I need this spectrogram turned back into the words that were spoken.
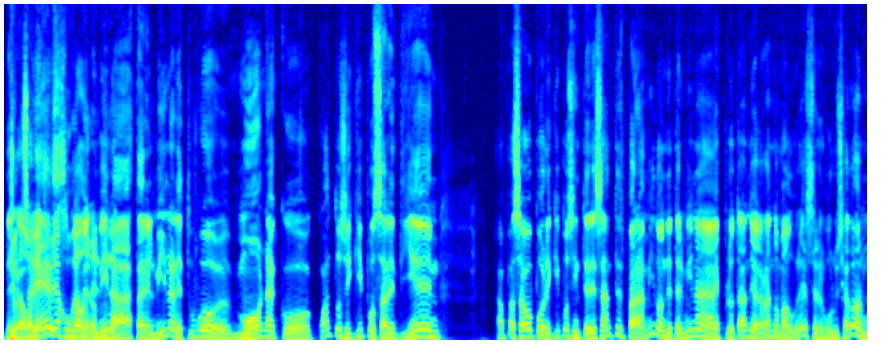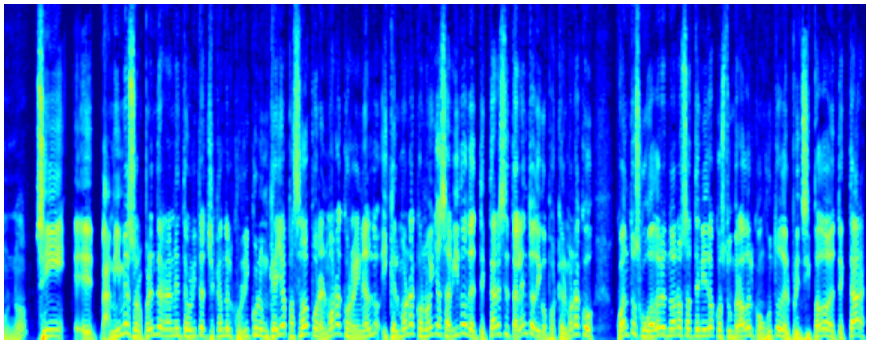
Yo no sabía que había jugado pero en el mira, Milan. hasta en el Milan estuvo Mónaco, ¿cuántos equipos? San Etienne. Ha pasado por equipos interesantes para mí, donde termina explotando y agarrando madurez en el Borussia Dortmund, ¿no? Sí, eh, a mí me sorprende realmente ahorita checando el currículum que haya pasado por el Mónaco, Reinaldo, y que el Mónaco no haya sabido detectar ese talento. Digo, porque el Mónaco, ¿cuántos jugadores no nos ha tenido acostumbrado el conjunto del Principado a detectar?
